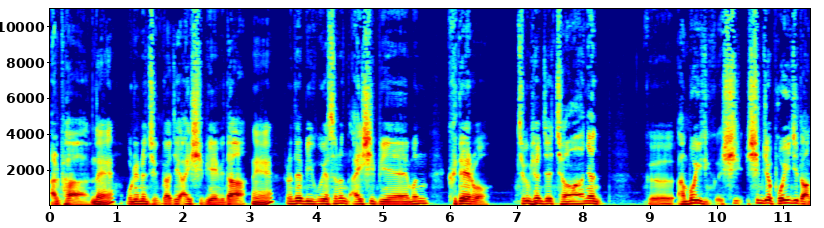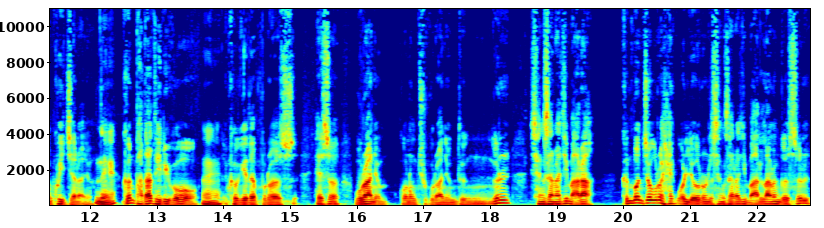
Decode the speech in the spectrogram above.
알파. 네. 우리는 지금까지 ICBM이다. 네. 그런데 미국에서는 ICBM은 그대로 지금 현재 전혀 그 안 보이 시, 심지어 보이지도 않고 있잖아요. 네. 그건 받아들이고 네. 거기에다 플러스 해서 우라늄, 고농축 우라늄 등을 생산하지 마라. 근본적으로 핵 원료를 생산하지 말라는 것을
